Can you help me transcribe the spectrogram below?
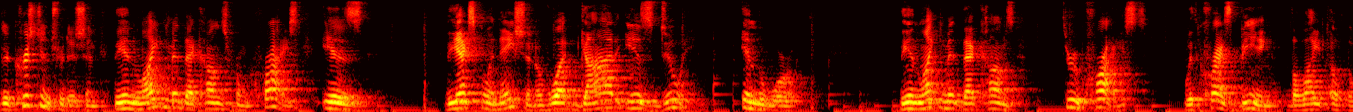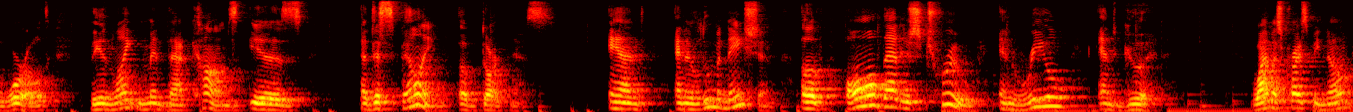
the Christian tradition, the enlightenment that comes from Christ is the explanation of what God is doing in the world. The enlightenment that comes through Christ, with Christ being the light of the world, the enlightenment that comes is a dispelling of darkness and an illumination of all that is true and real and good. Why must Christ be known?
